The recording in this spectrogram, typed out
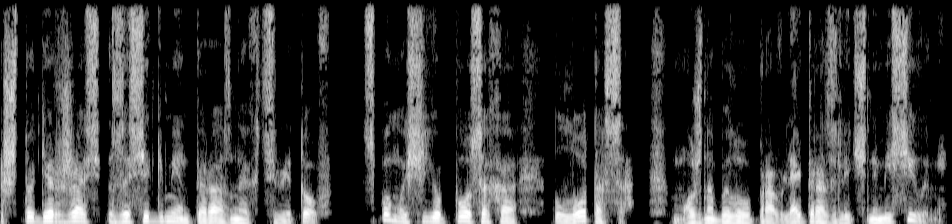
что, держась за сегменты разных цветов, с помощью посоха лотоса можно было управлять различными силами.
